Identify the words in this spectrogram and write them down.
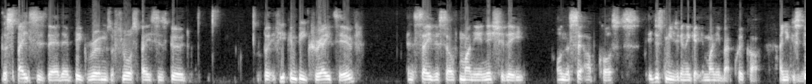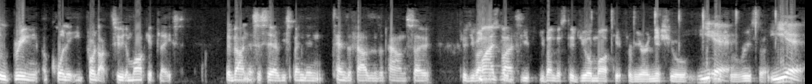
the space is there. They're big rooms. The floor space is good. But if you can be creative and save yourself money initially on the setup costs, it just means you're going to get your money back quicker, and you can still bring a quality product to the marketplace without necessarily spending tens of thousands of pounds. So Because you've My advice- you, you've understood your market from your initial, Yeah. initial research. Yeah,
